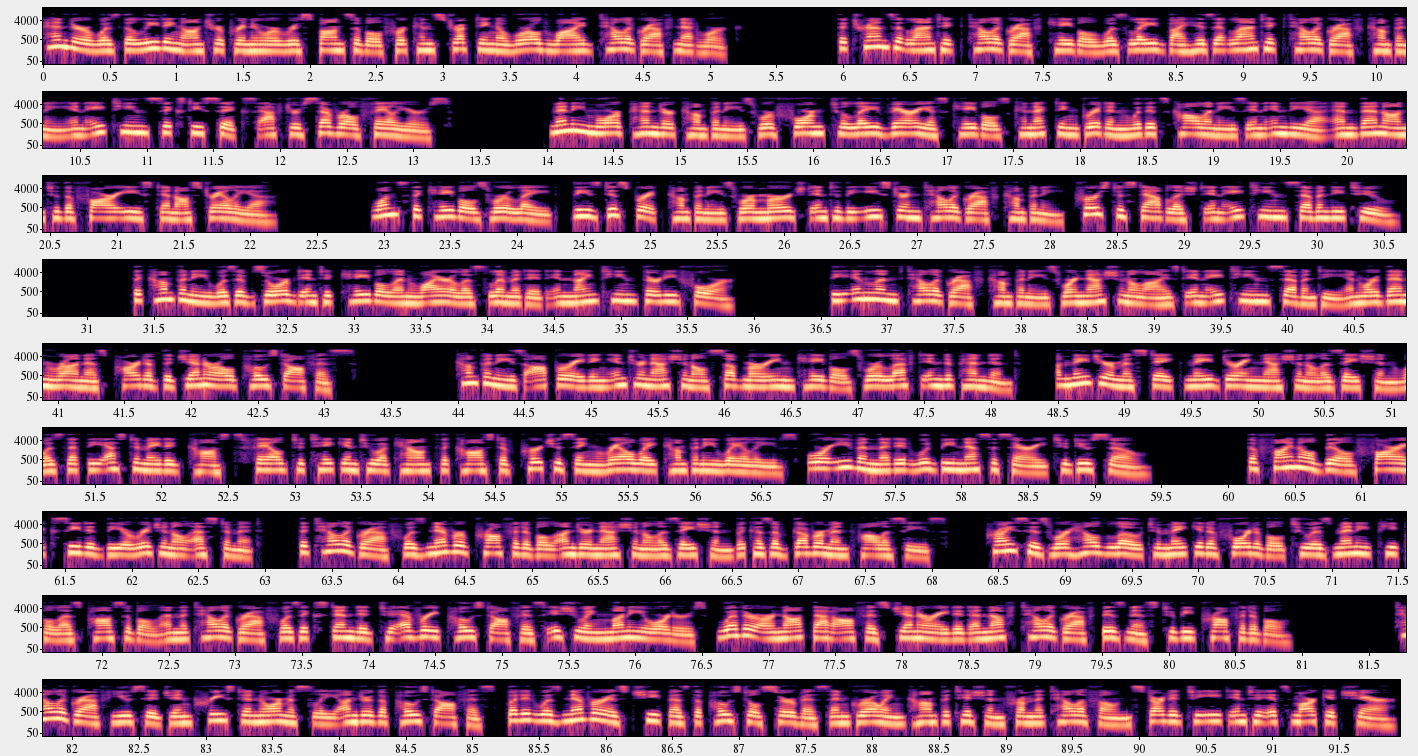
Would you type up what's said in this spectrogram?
Pender was the leading entrepreneur responsible for constructing a worldwide telegraph network. The transatlantic telegraph cable was laid by his Atlantic Telegraph Company in 1866 after several failures. Many more Pender companies were formed to lay various cables connecting Britain with its colonies in India and then on to the Far East and Australia. Once the cables were laid, these disparate companies were merged into the Eastern Telegraph Company, first established in 1872. The company was absorbed into Cable and Wireless Limited in 1934. The inland telegraph companies were nationalized in 1870 and were then run as part of the General Post Office. Companies operating international submarine cables were left independent. A major mistake made during nationalization was that the estimated costs failed to take into account the cost of purchasing railway company wayleaves, or even that it would be necessary to do so. The final bill far exceeded the original estimate. The telegraph was never profitable under nationalization because of government policies. Prices were held low to make it affordable to as many people as possible and the telegraph was extended to every post office issuing money orders, whether or not that office generated enough telegraph business to be profitable. Telegraph usage increased enormously under the post office, but it was never as cheap as the postal service and growing competition from the telephone started to eat into its market share.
